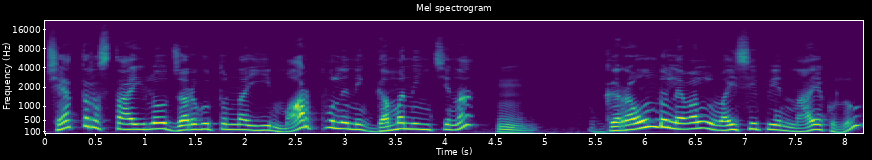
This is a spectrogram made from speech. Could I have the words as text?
క్షేత్రస్థాయిలో జరుగుతున్న ఈ మార్పులని గమనించిన. గ్రౌండ్ లెవెల్ వైసీపీ నాయకులు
